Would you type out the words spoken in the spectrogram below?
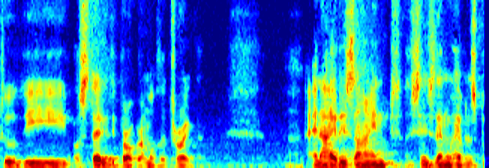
to the austerity program of the Troika. Uh, and I resigned. Since then, we haven't spoken.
